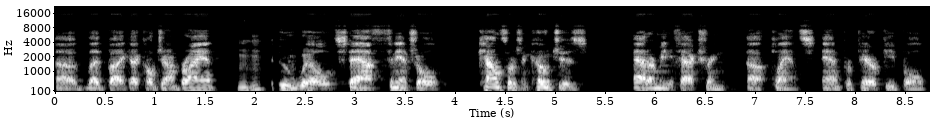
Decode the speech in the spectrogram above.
uh, led by a guy called John Bryant, mm-hmm. who will staff financial counselors and coaches at our manufacturing uh, plants and prepare people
